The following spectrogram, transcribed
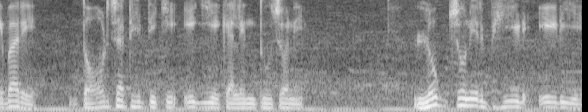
এবারে দরজাটির দিকে এগিয়ে গেলেন দুজনে। লোকজনের ভিড় এড়িয়ে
